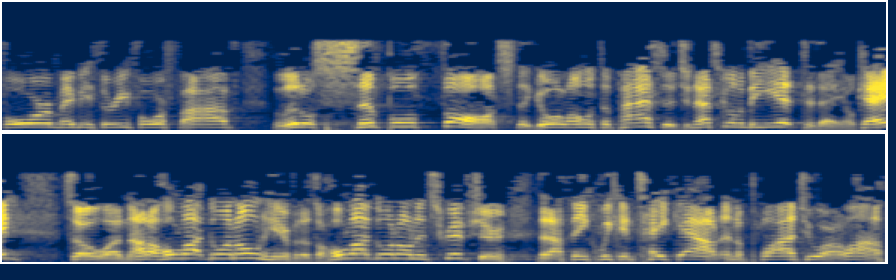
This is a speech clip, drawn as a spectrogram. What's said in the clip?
four, maybe three, four, five little simple thoughts that go along with the passage, and that's going to be it today, okay? So uh, not a whole lot going on here, but there's a whole lot going on in Scripture that I think we can take out and apply to our life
